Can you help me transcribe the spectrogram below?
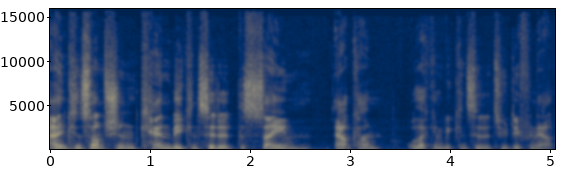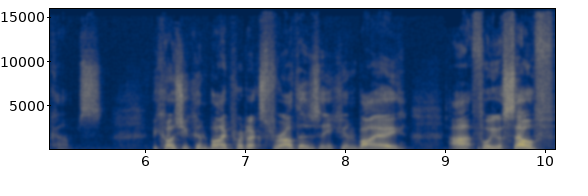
and consumption can be considered the same outcome or they can be considered two different outcomes. Because you can buy products for others and you can buy uh, for yourself,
